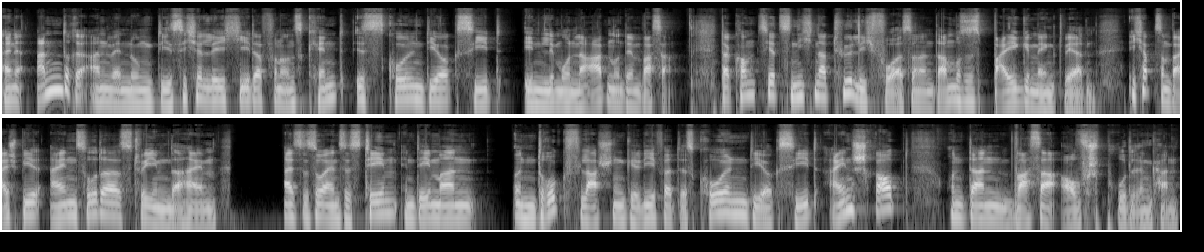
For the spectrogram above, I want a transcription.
Eine andere Anwendung, die sicherlich jeder von uns kennt, ist Kohlendioxid in Limonaden und im Wasser. Da kommt es jetzt nicht natürlich vor, sondern da muss es beigemengt werden. Ich habe zum Beispiel einen Soda-Stream daheim. Also so ein System, in dem man in Druckflaschen geliefertes Kohlendioxid einschraubt und dann Wasser aufsprudeln kann.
